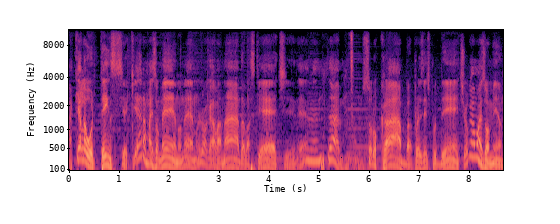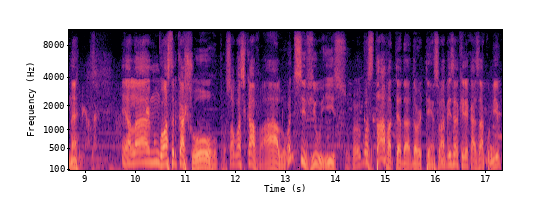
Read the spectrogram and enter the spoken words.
Aquela Hortência, que era mais ou menos, né? Não jogava nada, basquete. É, é, Sorocaba, Presidente Prudente, jogava mais ou menos, né? Ela não gosta de cachorro, pô, só gosta de cavalo. Onde se viu isso? Eu gostava até da, da Hortência. Uma vez ela queria casar comigo,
